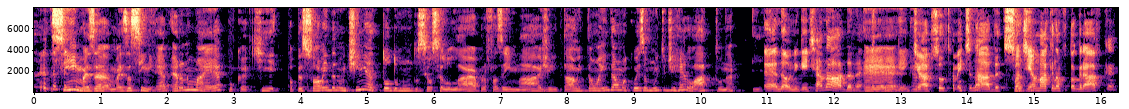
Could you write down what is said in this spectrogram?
Sim, mas, é, mas assim, era, era numa época que o pessoal ainda não tinha todo mundo seu celular pra fazer imagem e tal, então ainda é uma coisa muito de relato, né? E, É, não, ninguém tinha nada, né? É, tipo, ninguém era- tinha absolutamente nada. Só, Só tinha que- máquina fotográfica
